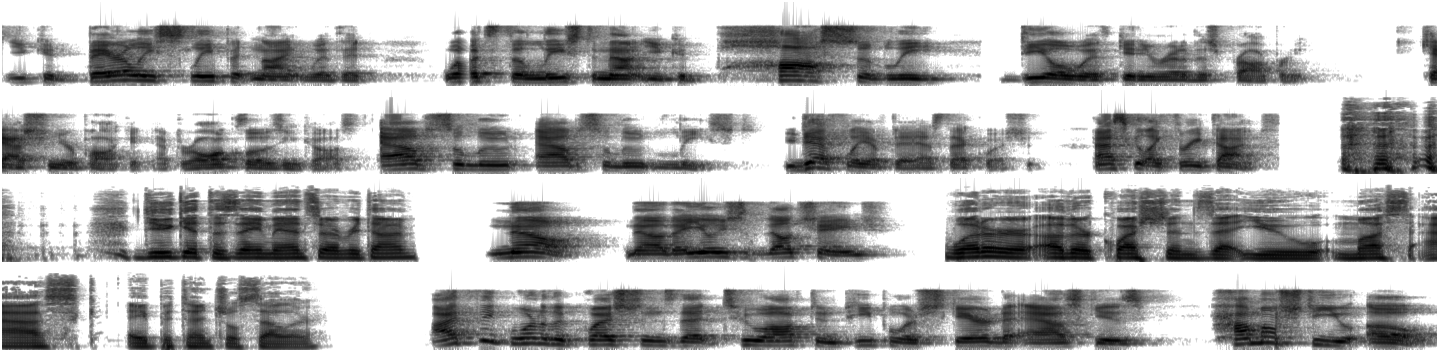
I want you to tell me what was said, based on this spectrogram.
you could barely sleep at night with it. What's the least amount you could possibly deal with getting rid of this property? Cash in your pocket after all closing costs. Absolute, absolute least. You definitely have to ask that question. Ask it like three times. Do you get the same answer every time? No, no, they usually they'll change. What are other questions that you must ask a potential seller? I think one of the questions that too often people are scared to ask is how much do you owe?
